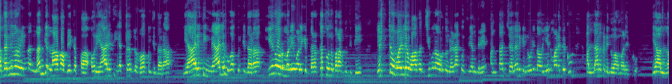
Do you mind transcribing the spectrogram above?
ಅದರಿಂದ ನಾವು ಇನ್ನ ನಮ್ಗೆ ಲಾಭ ಬೇಕಪ್ಪ. ಅವ್ರು ಯಾವ ರೀತಿ ಎತ್ತರದಲ್ಲಿ ಹೋಗಾಕ್ ಕುಂತಿದಾರ ಯಾವ ರೀತಿ ಮ್ಯಾಲೆ ಹೋಗಾಕ್ ಕುಂತಿದಾರ ಏನೋ ಅವ್ರ ಮನೆ ಒಳಗೆ ಬೆರಕತ್ವವನ್ನು ಬರಾಕ್ ಎಷ್ಟು ಒಳ್ಳೆವಾದ ಜೀವನ ಅವ್ರದ್ದು ನಡಾಕ್ ಅಂದ್ರೆ ಅಂತ ಜನರಿಗೆ ನೋಡಿ ನಾವು ಏನ್ ಮಾಡ್ಬೇಕು? ಅಲ್ಲಾನ್ ಕಡೆ ದುವಾ ಮಾಡ್ಬೇಕು. ಯಾ ಅಲ್ಲ,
